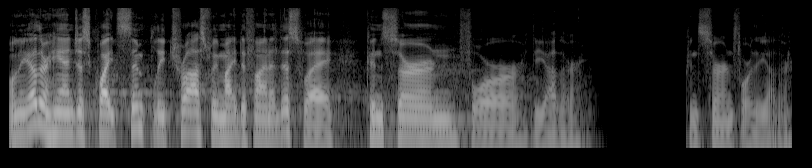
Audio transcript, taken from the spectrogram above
On the other hand, just quite simply, trust, we might define it this way concern for the other. Concern for the other.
